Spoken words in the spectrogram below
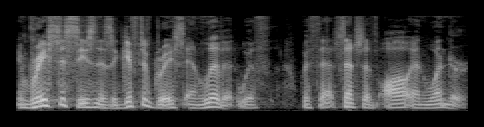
Embrace this season as a gift of grace and live it with, with that sense of awe and wonder.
